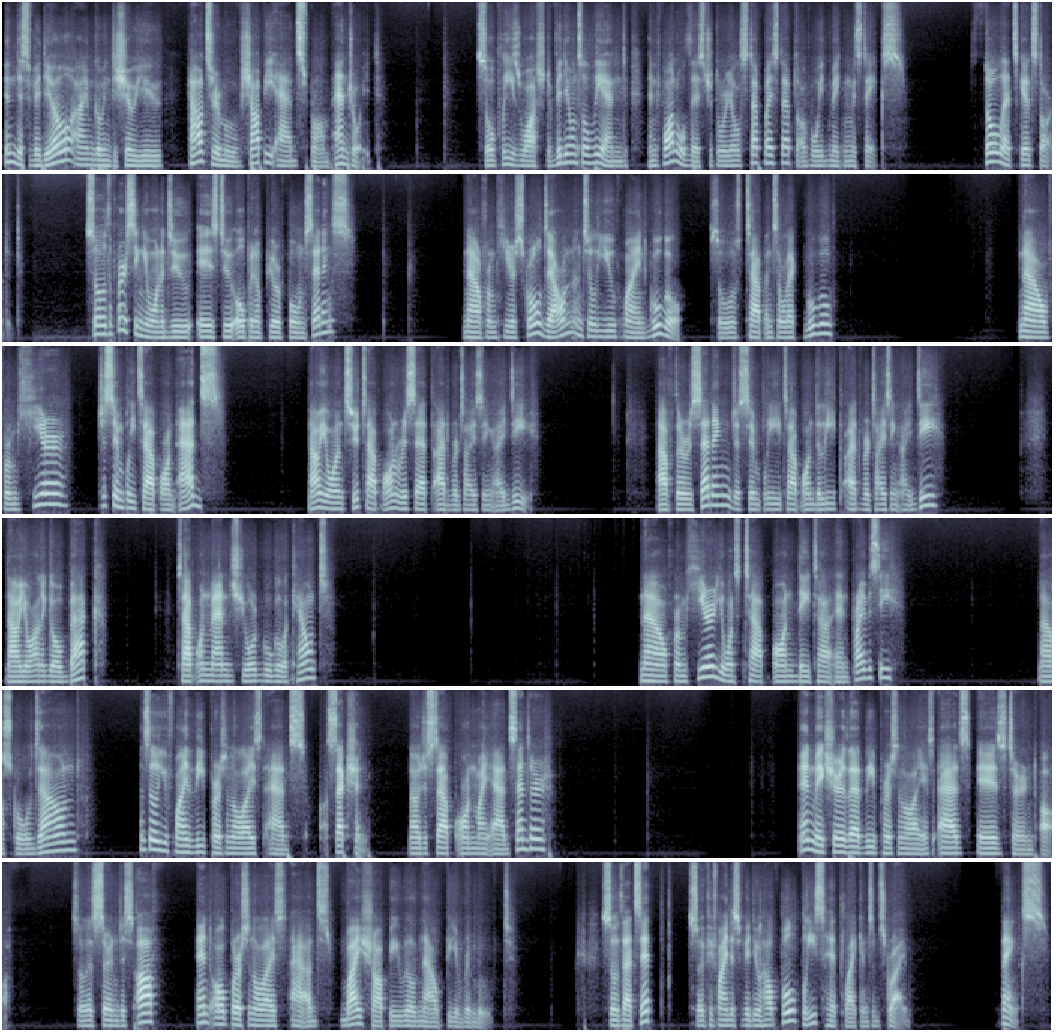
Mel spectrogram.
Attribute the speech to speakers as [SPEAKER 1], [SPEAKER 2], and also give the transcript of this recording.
[SPEAKER 1] In this video, I'm going to show you how to remove Shopee ads from Android. So please watch the video until the end and follow this tutorial step by step to avoid making mistakes. So let's get started. So the first thing you want to do is to open up your phone settings. Now from here, scroll down until you find Google. So tap and select Google. Now from here, just simply tap on ads. Now you want to tap on reset advertising ID. After resetting, just simply tap on delete advertising ID. Now you want to go back, tap on manage your Google account. Now from here, you want to tap on data and privacy. Now scroll down until you find the personalized ads section. Now just tap on my ad center and make sure that the personalized ads is turned off. So let's turn this off and all personalized ads by Shopee will now be removed. So that's it. So if you find this video helpful, please hit like and subscribe. Thanks.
